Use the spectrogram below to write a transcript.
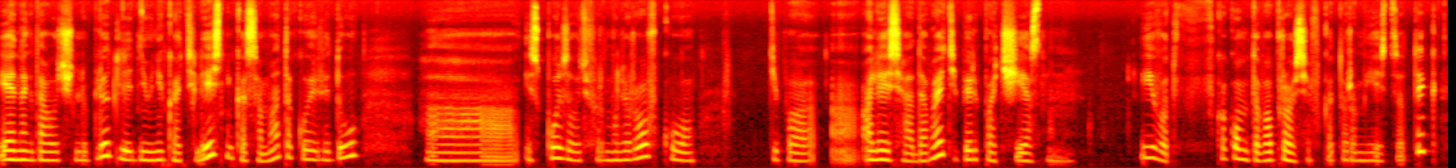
я иногда очень люблю для дневника телесника, сама такое веду, использовать формулировку типа «А, «Олеся, а давай теперь по-честному». И вот в каком-то вопросе, в котором есть затык –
